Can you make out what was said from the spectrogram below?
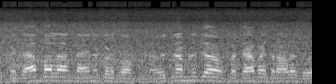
ఒక్క చేప అలా ఆయన కూడా పాపం వచ్చినప్పటి నుంచి ఒక్క చేప అయితే రాలేదు.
